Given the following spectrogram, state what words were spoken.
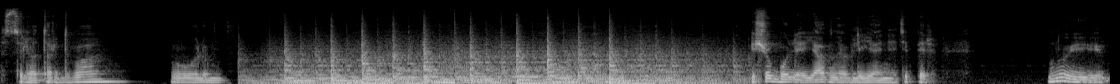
Осциллятор 2. Volume. Еще более явное влияние теперь. Ну и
